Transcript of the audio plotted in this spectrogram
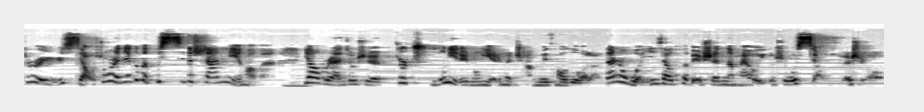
就是小时候人家根本不稀得扇你，好吧？要不然就是就是处你这种也是很常规操作了。但是我印象特别深的还有一个是我小学时候，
